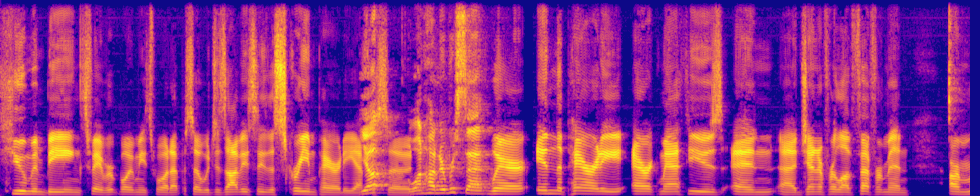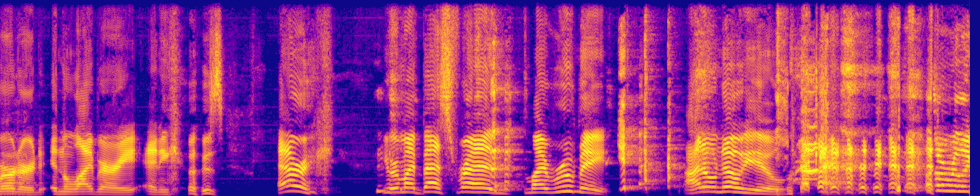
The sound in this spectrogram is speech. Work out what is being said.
human being's favorite Boy Meets World episode, which is obviously the Scream parody episode. yep, episode. 100%. where in the parody, Eric Matthews and uh, Jennifer Love Fefferman are murdered in the library, and he goes, "Eric, you were my best friend, my roommate. I don't know you." I don't really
